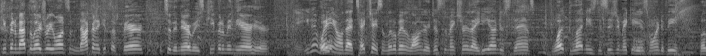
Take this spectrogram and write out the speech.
keeping him at the ledge where he wants him, not going to get the fair into the Nair, but he's keeping him in the air here. Even waiting oh. on that tech chase a little bit longer just to make sure that he understands what Glutonny's decision making is going to be. But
